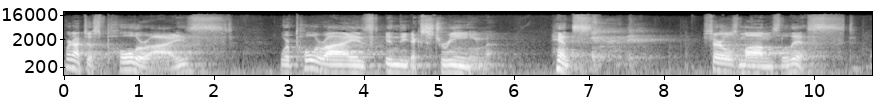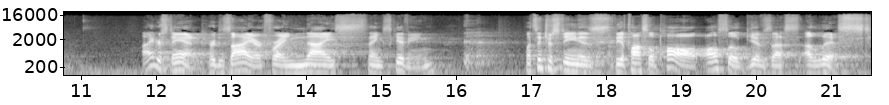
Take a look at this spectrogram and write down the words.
We're not just polarized we're polarized in the extreme. Hence, Cheryl's mom's list. I understand her desire for a nice Thanksgiving. What's interesting is the Apostle Paul also gives us a list.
